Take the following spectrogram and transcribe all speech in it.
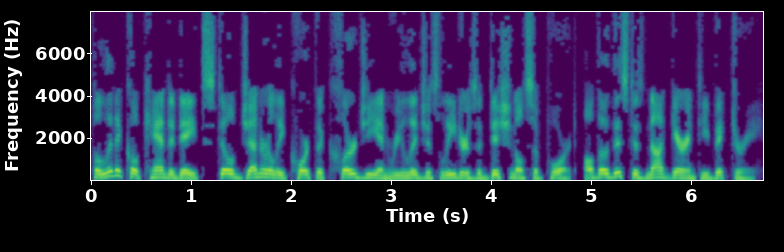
Political candidates still generally court the clergy and religious leaders' additional support, although this does not guarantee victory.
